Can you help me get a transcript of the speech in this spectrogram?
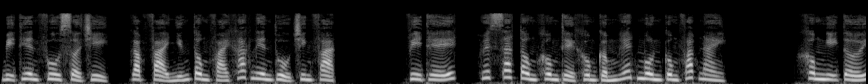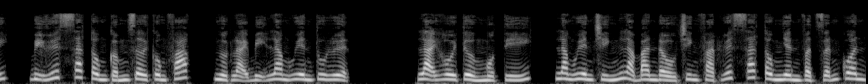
bị thiên phu sở chỉ, gặp phải những tông phái khác liên thủ trinh phạt. Vì thế, huyết sát tông không thể không cấm hết môn công pháp này. Không nghĩ tới, bị huyết sát tông cấm rơi công pháp, ngược lại bị Lăng Uyên tu luyện. Lại hồi tưởng một tí, Lăng Uyên chính là ban đầu trinh phạt huyết sát tông nhân vật dẫn quân.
